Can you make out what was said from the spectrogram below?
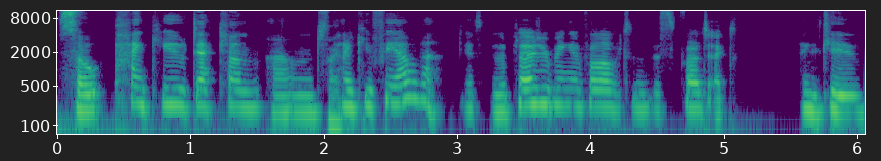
So thank you, Declan, and Thank thank, you, Fiona. It's been a pleasure being involved in this project. Thank you.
